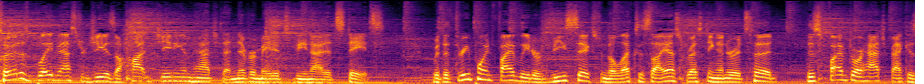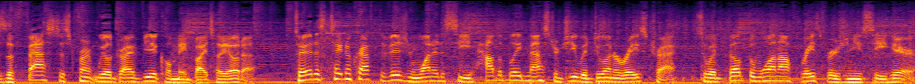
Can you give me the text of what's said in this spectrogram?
Toyota's Blademaster G is a hot JDM hatch that never made it to the United States. With a 3.5 liter V6 from the Lexus IS resting under its hood, this five door hatchback is the fastest front wheel drive vehicle made by Toyota. Toyota's Technocraft division wanted to see how the Blademaster G would do on a racetrack, so it built the one off race version you see here.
